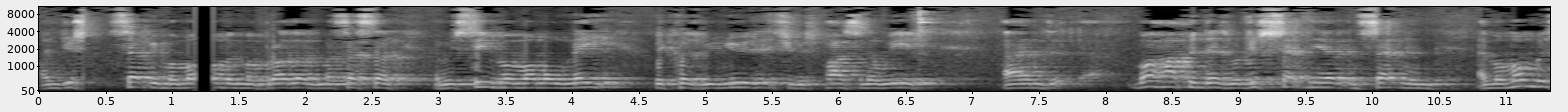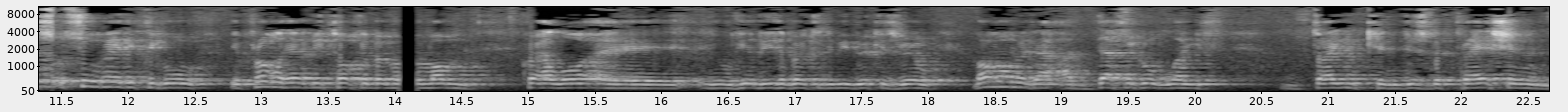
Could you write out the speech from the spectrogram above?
and just sat with my mum and my brother and my sister and we stayed with my mum all night because we knew that she was passing away. And what happened is we're just sitting there and sitting and, and my mum was so, so ready to go. You probably heard me talk about my mum quite a lot uh, you'll hear, read about it in the wee book as well. My mum had a, a difficult life drink and just depression and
